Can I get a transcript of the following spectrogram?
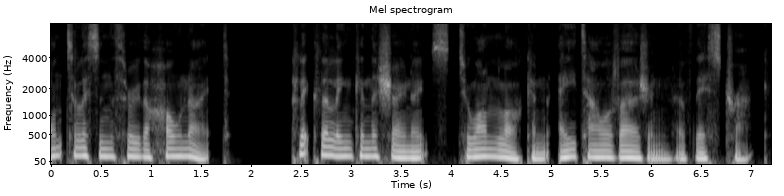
Want to listen through the whole night? Click the link in the show notes to unlock an 8 hour version of this track.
